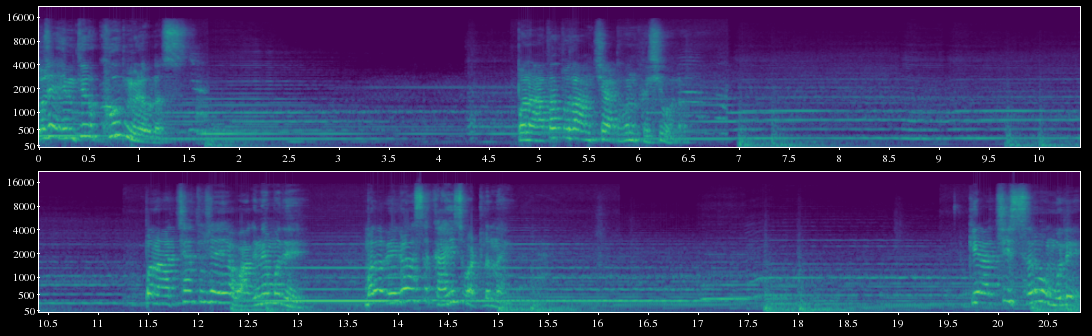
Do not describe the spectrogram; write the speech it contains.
तुझ्या हिमतीवर खूप मिळवलंस. पण आता तुला आमची आठवण कशी होणार? पण आजच्या तुझ्या या वागण्यामध्ये मला वेगळं असं काहीच वाटलं नाही. की आजची सर्व मुले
